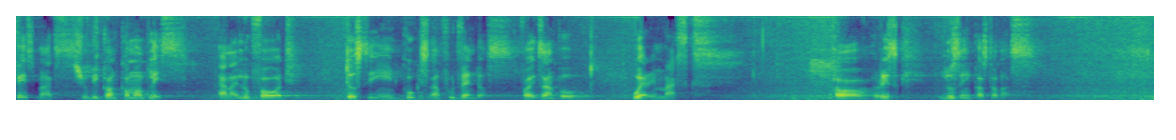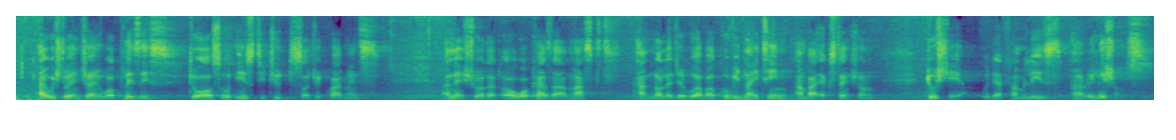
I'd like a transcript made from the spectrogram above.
Face masks should become commonplace, and I look forward to seeing cooks and food vendors, for example, wearing masks or risk losing customers. I wish to enjoin workplaces to also institute such requirements and ensure that all workers are masked and knowledgeable about COVID-19 and by extension to share with their families and relations.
